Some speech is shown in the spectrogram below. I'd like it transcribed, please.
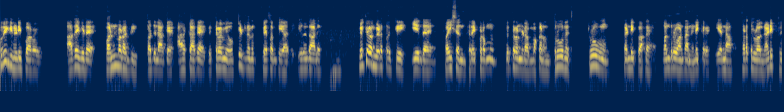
உருகி நடிப்பாரோ அதை விட பன்மடங்கு பதிலாக அதற்காக விக்ரமை ஒப்பிட்டு நடந்து பேச முடியாது. இருந்தாலும் விக்ரம் இடத்திற்கு இந்த பைசன் திரைப்படமும் விக்ரமிடம் மகனும் த்ரூ த்ரூவும் கண்டிப்பாக வந்துருவான் தான் நினைக்கிறேன். ஏன்னா படத்தில் உள்ள நடிப்பு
